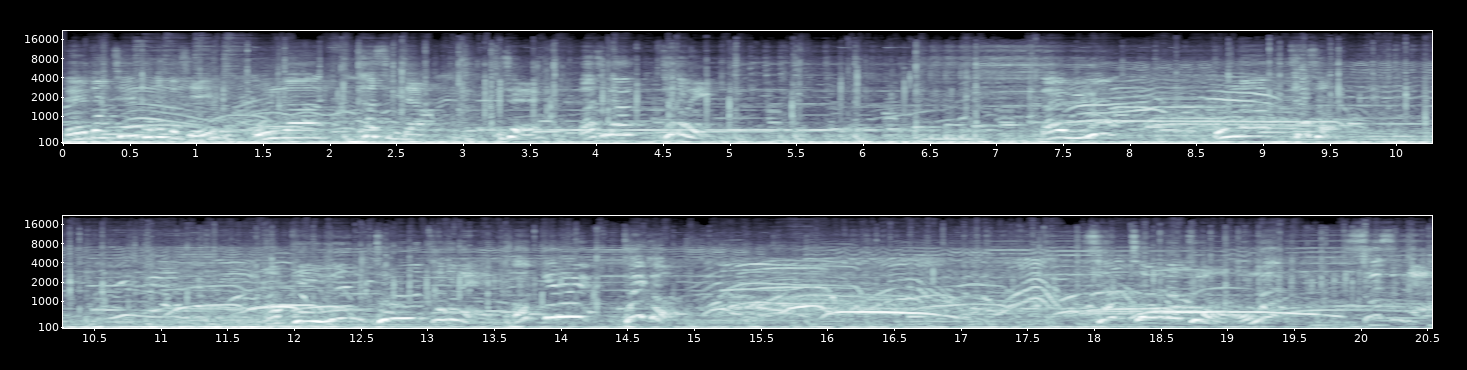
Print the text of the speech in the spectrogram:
네 번째 단원까지 올라탔습니다. 이제 마지막 단원이 말 위로 올라타서 앞에 있는 두 단원의 어깨를 걸고 3천 높이로 올라 섰습니다.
